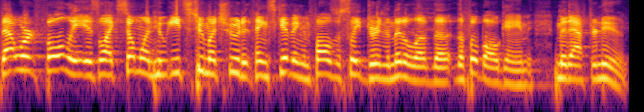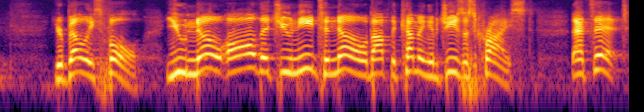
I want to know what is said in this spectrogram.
That word fully is like someone who eats too much food at Thanksgiving and falls asleep during the middle of the, the football game mid afternoon. Your belly's full. You know all that you need to know about the coming of Jesus Christ. That's it.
